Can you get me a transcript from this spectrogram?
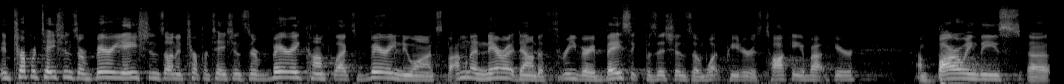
interpretations or variations on interpretations. They're very complex, very nuanced, but I'm going to narrow it down to three very basic positions on what Peter is talking about here. I'm borrowing these, uh,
